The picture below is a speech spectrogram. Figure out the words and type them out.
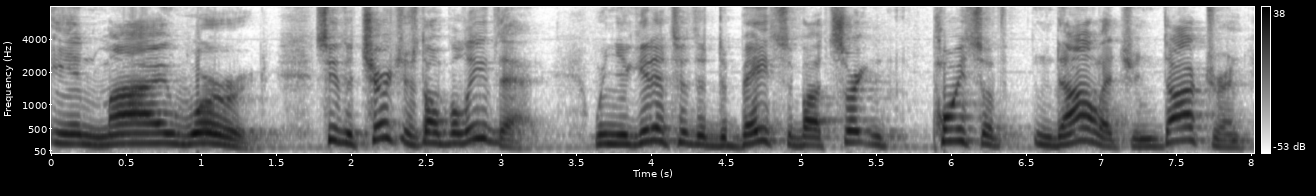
in my word. See, the churches don't believe that. When you get into the debates about certain points of knowledge and doctrine,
